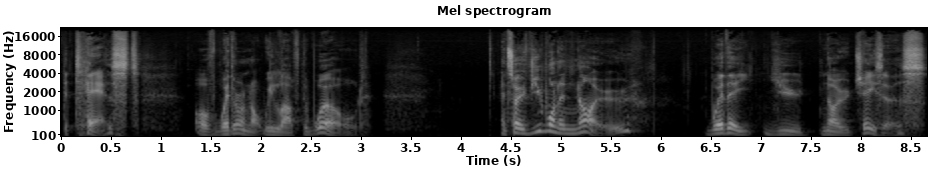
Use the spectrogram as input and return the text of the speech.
the test of whether or not we love the world. And so, if you want to know whether you know Jesus,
